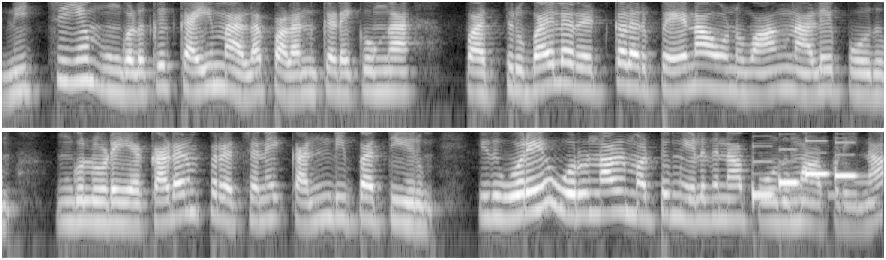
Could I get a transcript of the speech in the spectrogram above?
நிச்சயம் உங்களுக்கு கை மேலே பலன் கிடைக்குங்க. பத்து ரூபாயில் ரெட் கலர் பேனா ஒன்று வாங்கினாலே போதும். உங்களுடைய கடன் பிரச்சனை கண்டிப்பாக தீரும். இது ஒரே ஒரு நாள் மட்டும் எழுதுனா போதுமா அப்படின்னா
